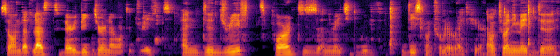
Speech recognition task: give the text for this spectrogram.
So on that last very big turn I want to drift. And the drift part is animated with this controller right here. I want to animate the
